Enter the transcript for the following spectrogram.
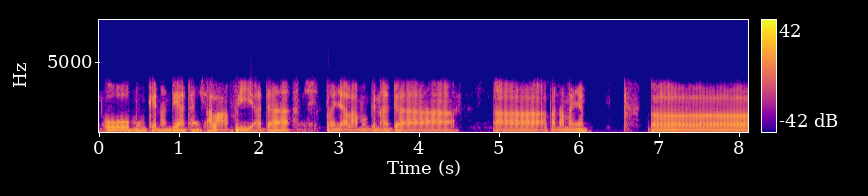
NU mungkin nanti ada Salafi ada banyak lah mungkin ada eh, apa namanya eh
